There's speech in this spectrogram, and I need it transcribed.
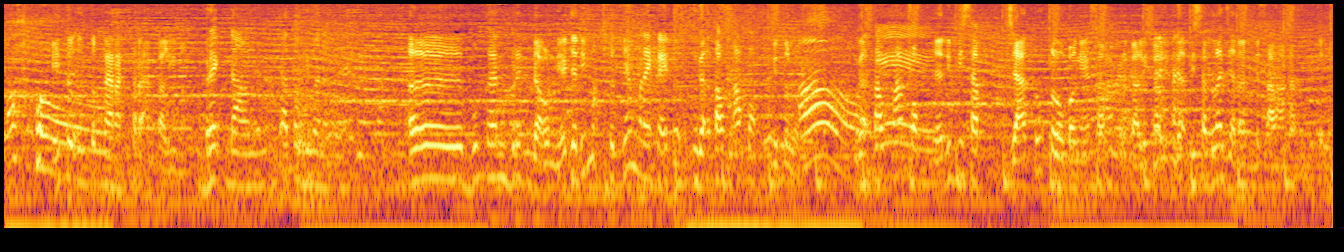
Oh. Itu untuk karakter angka 5. breakdown atau gimana? Eh, bukan breakdown ya. Jadi maksudnya mereka itu nggak tahu kapok gitu loh. Oh, nggak tahu oke. kapok jadi bisa jatuh ke lubang yang sama berkali-kali nggak bisa belajar dari kesalahan gitu loh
